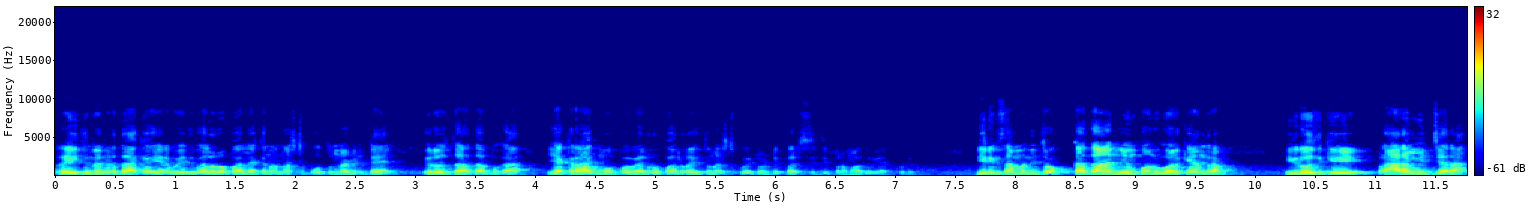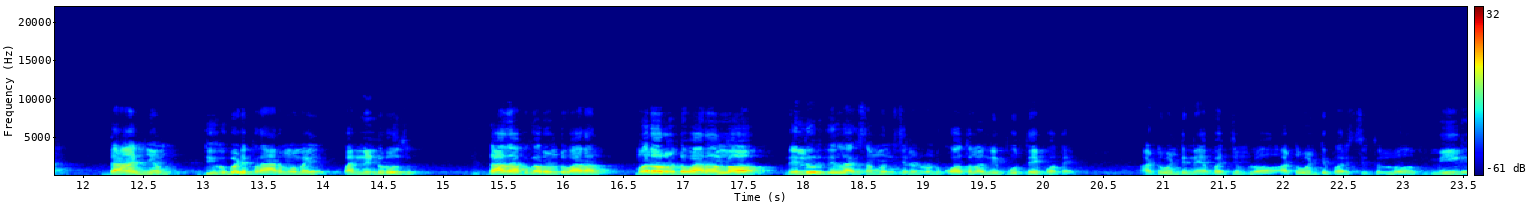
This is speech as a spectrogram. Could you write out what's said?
రైతు నిన్నదాకా ఇరవై ఐదు వేల రూపాయల లెక్కన నష్టపోతున్నాడంటే ఈరోజు దాదాపుగా ఎకరాకి ముప్పై వేల రూపాయలు రైతు నష్టపోయేటువంటి పరిస్థితి ప్రమాదం ఏర్పడింది. దీనికి సంబంధించి ఒక్క ధాన్యం కొనుగోలు కేంద్రం ఈ రోజుకి ప్రారంభించారా? ధాన్యం దిగుబడి ప్రారంభమై పన్నెండు రోజులు. దాదాపుగా రెండు వారాలు. మరో రెండు వారాల్లో నెల్లూరు జిల్లాకు సంబంధించినటువంటి కోతలన్నీ పూర్తయిపోతాయి. అటువంటి నేపథ్యంలో అటువంటి పరిస్థితుల్లో మీరు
